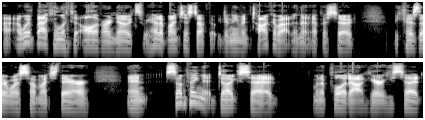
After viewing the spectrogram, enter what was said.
I went back and looked at all of our notes. We had a bunch of stuff that we didn't even talk about in that episode because there was so much there. And something that Doug said, I'm going to pull it out here. He said,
